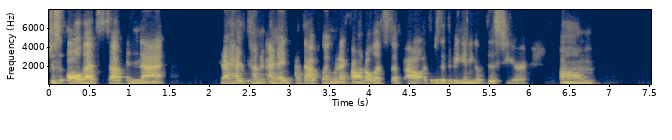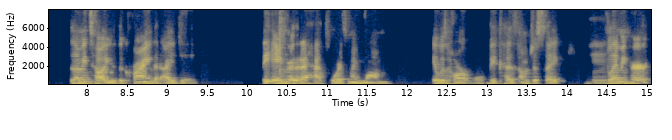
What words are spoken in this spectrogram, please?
just all that stuff and that and i had kind of and I, at that point when i found all that stuff out it was at the beginning of this year um let me tell you the crying that i did the anger that i had towards my mom it was horrible because i'm just like mm-hmm. blaming her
